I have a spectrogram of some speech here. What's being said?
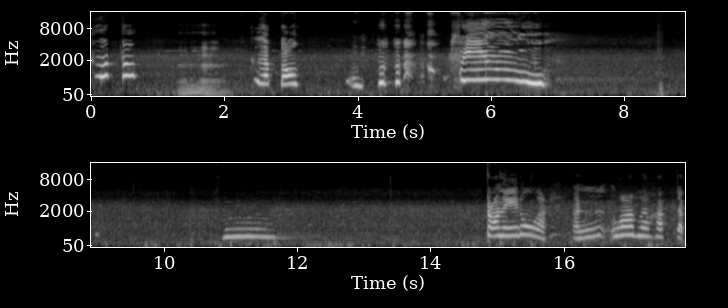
เกือบตก เออ เกือบตก ฟิวตอนนี้ดูอะ อันรอดแล้วครับ จาก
